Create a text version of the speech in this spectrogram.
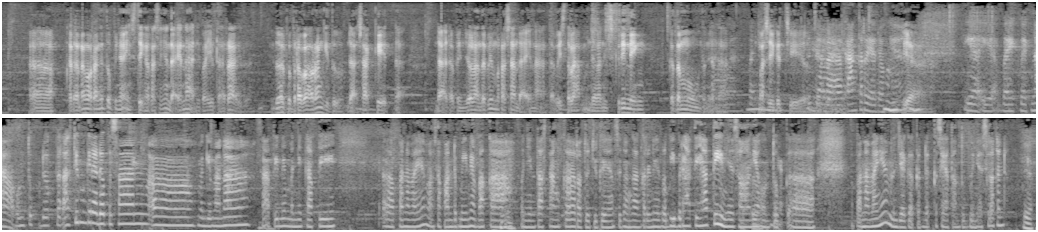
eh, kadang-kadang orang itu punya insting rasanya tidak enak di payudara gitu. Itu ada beberapa orang gitu tidak sakit tidak ada benjolan tapi merasa tidak enak. Tapi setelah menjalani screening ketemu ternyata. Banyak masih kecil. gejala gitu. kanker ya dok ya? Iya. Iya iya baik baik. Nah untuk dokter Asti mungkin ada pesan uh, bagaimana saat ini menyikapi apa namanya masa pandemi ini apakah hmm. penyintas kanker atau juga yang sedang kanker ini lebih berhati-hati misalnya Betul. untuk ya. uh, apa namanya menjaga kesehatan tubuhnya silakan dok. Ya.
